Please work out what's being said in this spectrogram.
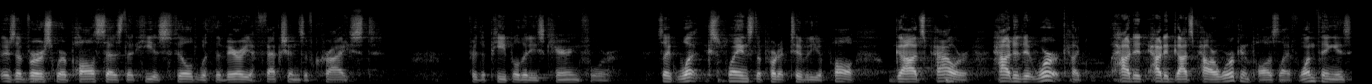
there's a verse where Paul says that he is filled with the very affections of Christ for the people that he's caring for. It's like, what explains the productivity of Paul? God's power. How did it work? Like, how did, how did God's power work in Paul's life? One thing is,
